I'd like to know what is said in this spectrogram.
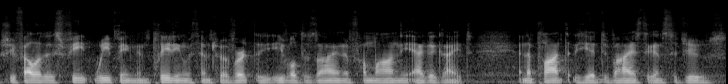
She fell at his feet, weeping and pleading with him to avert the evil design of Haman the Agagite and the plot that he had devised against the Jews.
